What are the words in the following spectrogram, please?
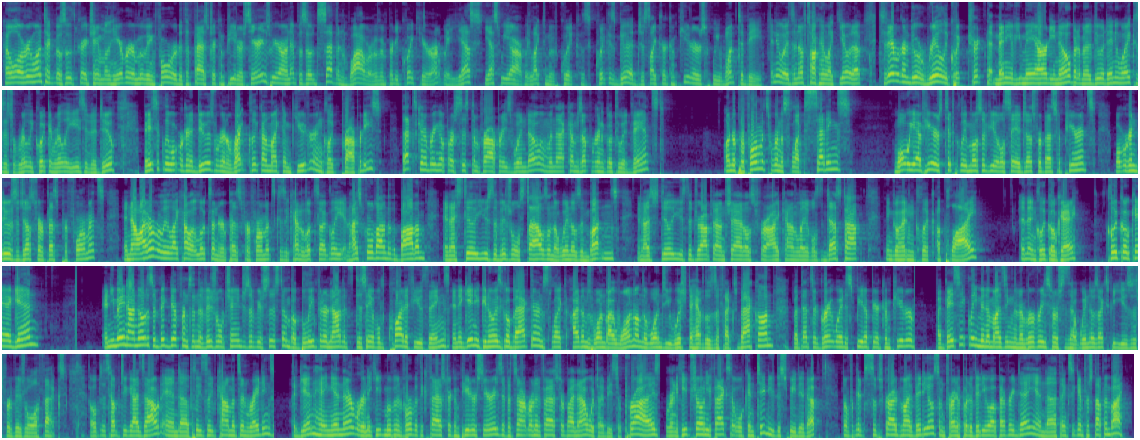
Hello everyone, Techno Sleuth Craig Chamberlin here. We're moving forward with the Faster Computer series. We are on episode 7. Wow, we're moving pretty quick here, aren't we? Yes, yes we are. We like to move quick because quick is good, just like our computers, we want to be. Anyways, enough talking like Yoda. Today we're going to do a really quick trick that many of you may already know, but I'm going to do it anyway because it's really quick and really easy to do. Basically what we're going to do is we're going to right click on my computer and click Properties. That's going to bring up our System Properties window, and when that comes up we're going to go to Advanced. Under Performance we're going to select Settings, what we have here is typically most of you it'll say adjust for best appearance. What we're going to do is adjust for best performance. And now I don't really like how it looks under best performance because it kind of looks ugly. And I scroll down to the bottom and I still use the visual styles on the windows and buttons. And I still use the drop down shadows for icon labels and desktop. Then go ahead and click apply and then click OK. Click OK again and you may not notice a big difference in the visual changes of your system, but believe it or not, it's disabled quite a few things. And again, you can always go back there and select items one by one on the ones you wish to have those effects back on, but that's a great way to speed up your computer by basically minimizing the number of resources that Windows XP uses for visual effects. I hope this helped you guys out, and uh, please leave comments and ratings. Again, hang in there. We're going to keep moving forward with the Faster Computer series. If it's not running faster by now, which I'd be surprised, we're going to keep showing you facts that will continue to speed it up. Don't forget to subscribe to my videos. I'm trying to put a video up every day, and uh, thanks again for stopping by.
